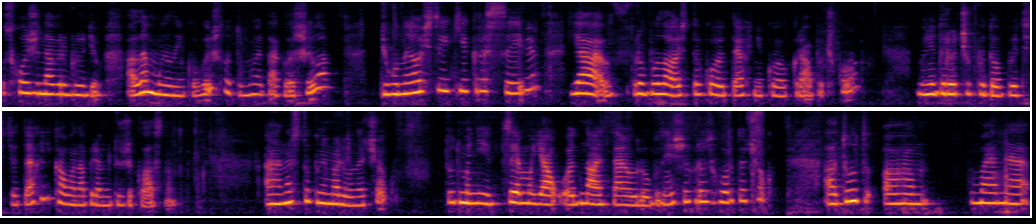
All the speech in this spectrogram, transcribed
схожі на верблюдів, але миленько вийшло, тому я так лишила. Дюни ось такі красиві. Я робила ось такою технікою крапочкою. Мені, до речі, подобається ця техніка, вона прям дуже класна. А, наступний малюночок. Тут мені це моя одна з найулюбленіших розгорточок. А тут а, у мене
